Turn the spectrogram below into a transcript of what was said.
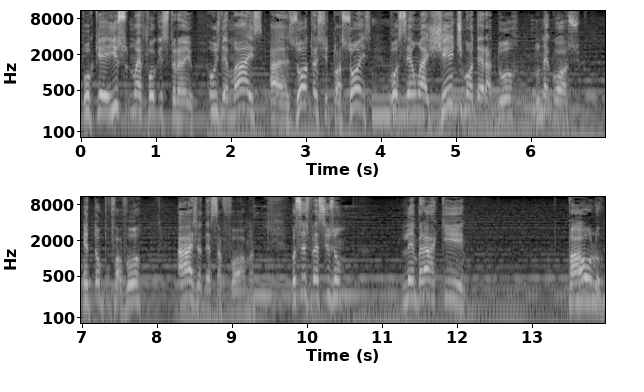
porque isso não é fogo estranho. Os demais, as outras situações, você é um agente moderador do negócio. Então, por favor, haja dessa forma. Vocês precisam lembrar que Paulo,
